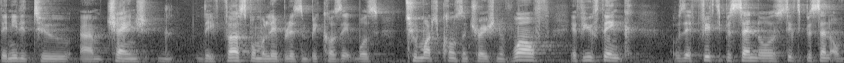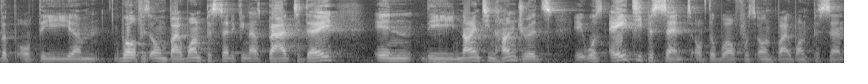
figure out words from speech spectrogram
they needed to um, change the first form of liberalism because it was too much concentration of wealth. If you think, was it 50% or 60% of the, of the um, wealth is owned by 1%, if you think that's bad today, in the 1900s, it was 80% of the wealth was owned by 1%.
